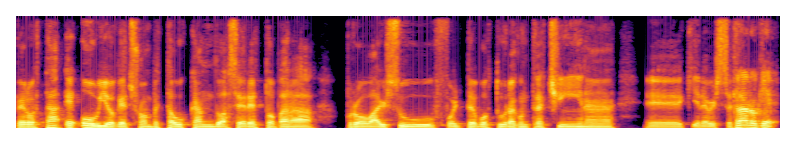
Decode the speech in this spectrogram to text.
Pero está, es obvio que Trump está buscando hacer esto para probar su fuerte postura contra China, eh, quiere verse... Claro que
